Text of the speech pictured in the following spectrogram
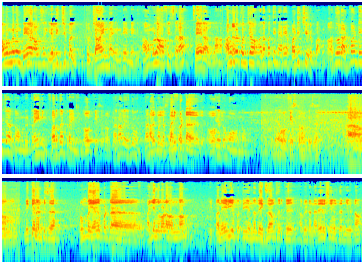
அவங்களும் they are also eligible to join the Indian navy அவங்களும் ஆபீசரா சேரலாம். அவங்க கொஞ்சம் அதை பத்தி நிறைய படிச்சு இருப்பாங்க. அது ஒரு அட்வான்டேஜா இருக்கும் அவங்களுக்கு training further training okay sir okay அதனால எதுவும் தனிப்பட்ட ஓகே எதுவும் ஒன்றும் ஓகே சார் ஓகே சார் மிக்க நன்றி சார் ரொம்ப ஏகப்பட்ட ஐயங்களோட வந்தோம். இப்போ நேவியை பற்றி எந்தெந்த எக்ஸாம்ஸ் இருக்குது அப்படின்ற நிறைய விஷயங்கள் தெரிஞ்சுக்கிட்டோம்.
